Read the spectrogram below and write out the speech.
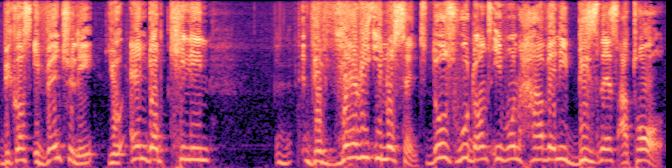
Because eventually you end up killing the very innocent those who don't even have any business at all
